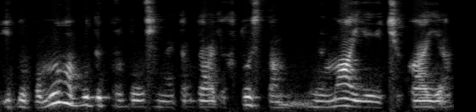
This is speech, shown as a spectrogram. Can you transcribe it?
і допомога буде продовжена і так далі. Хтось там не має і чекає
